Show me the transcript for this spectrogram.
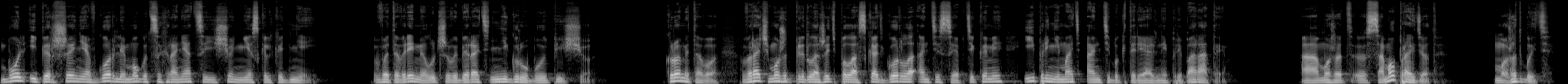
боль и першение в горле могут сохраняться еще несколько дней. В это время лучше выбирать негрубую пищу. Кроме того, врач может предложить полоскать горло антисептиками и принимать антибактериальные препараты. А может, само пройдет? Может быть.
